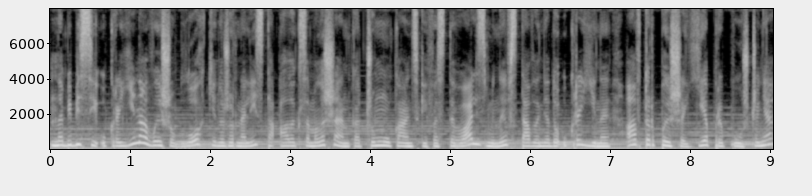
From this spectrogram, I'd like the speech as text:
На BBC Україна вийшов блог кіножурналіста Алекса Малишенка. Чому Канський фестиваль змінив ставлення до України? Автор пише: є припущення,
